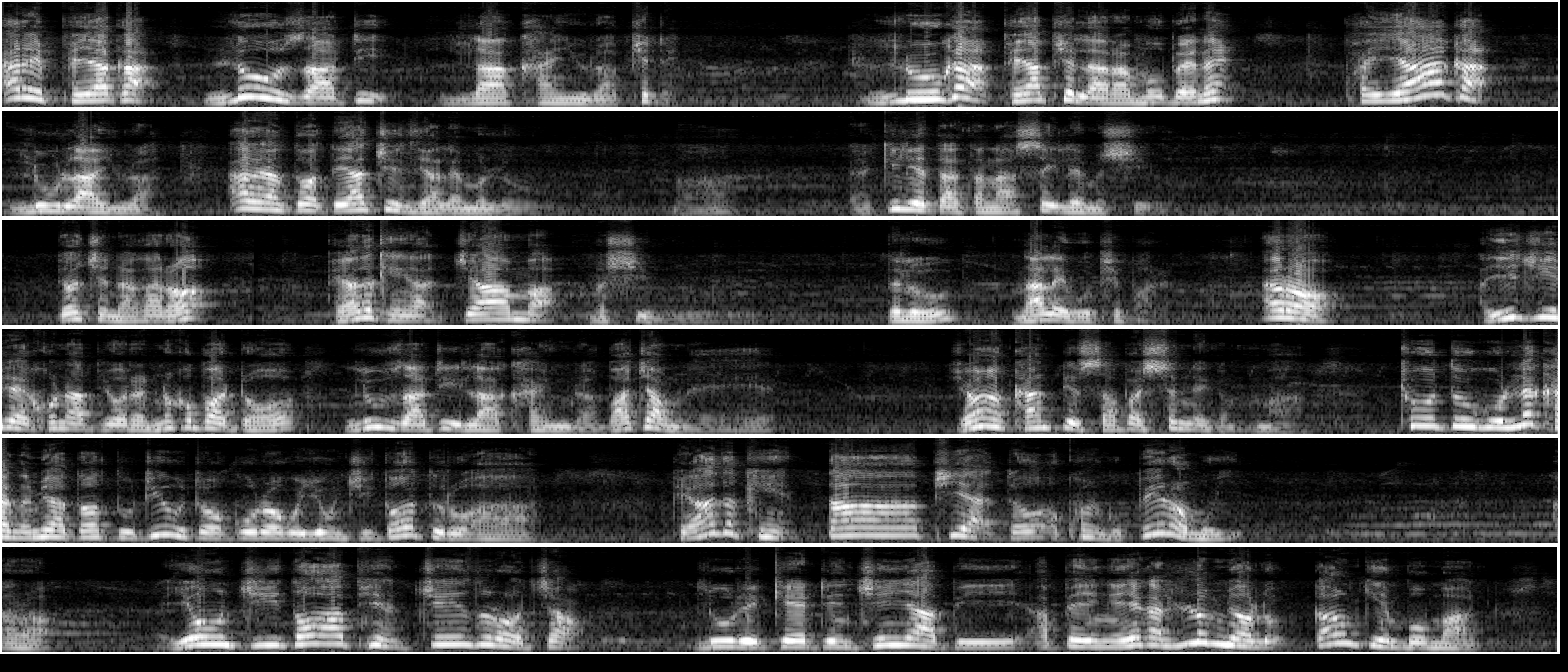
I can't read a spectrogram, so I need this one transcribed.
အဲ့ဒီဘုရားကလူဇာတိလာခံယူတာဖြစ်တယ် လူကဘုရားဖြစ်လာတာမဟုတ်ပဲနဲ့ဘုရားကလူလာယူတာအဲ့ဒါတော့တရားကျင့်စရာလည်းမလိုဘူးနော်အဲကိလေသာတဏှာစိတ်လည်းမရှိဘူးပြောချင်တာကတော့ဘုရားသခင်ကကြားမှမရှိဘူးဒါလို့နားလည်ဖို့ဖြစ်ပါတယ်အဲ့တော့အရေးကြီးတဲ့ခုနပြောတဲ့နှုတ်ကပတ်တော်လူစားတိလာခံယူတာဘာကြောင့်လဲယောဟန်ခန်းတစ်စာပတ်စနစ်ကမှာထိုသူကိုလက်ခံသမျှသောသူတည်းဟူသောကိုယ်တော်ကိုယုံကြည်သောသူတို့အား ဘုရားသခင်တားဖြတ်သောအခွင့်ကိုပေးတော်မူ၏အဲ့တော့ယုံကြည်သောအဖြစ်ကျေးဇူးတော်ကြောင့်လူတွေကယ်တင်ခြင်းရပြီးအပေငရဲကလွတ်မြောက်လို့ကောင်းကင်ဘုံမှာ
